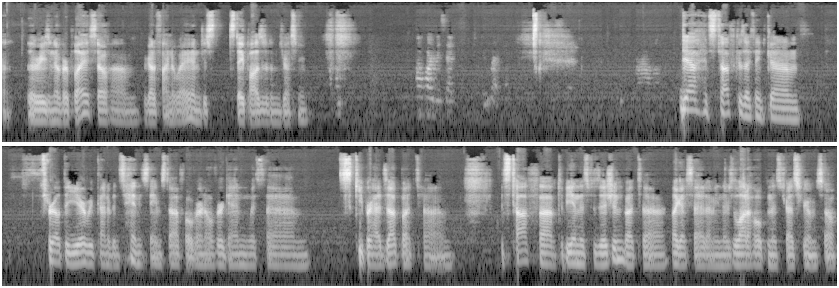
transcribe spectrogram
the reason of our play. So um, we got to find a way and just stay positive in the dressing room. How hard is that to do right Yeah, it's tough because I think um, throughout the year we've kind of been saying the same stuff over and over again with um, just keep our heads up. But um, it's tough uh, to be in this position. But uh, like I said, I mean, there's a lot of hope in this dressing room. So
